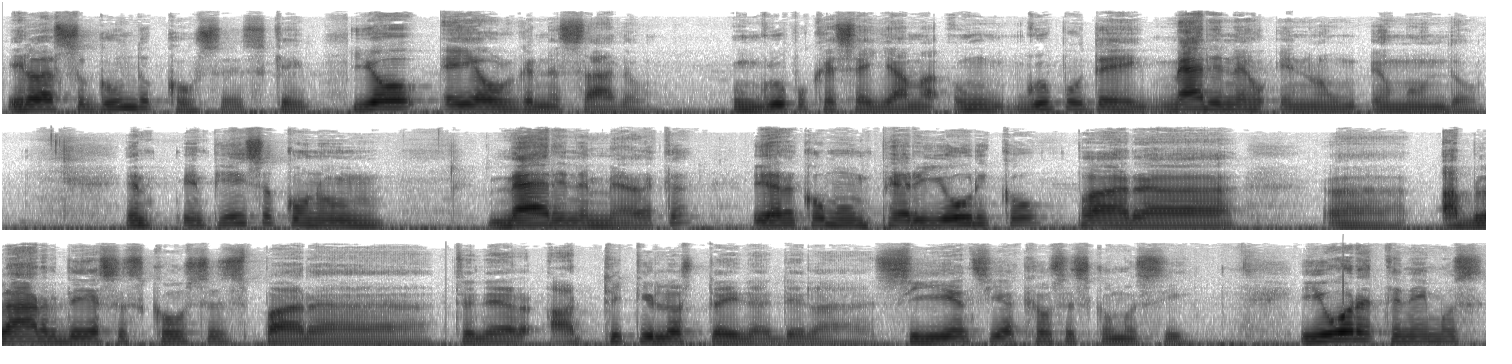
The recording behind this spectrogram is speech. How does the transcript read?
Y la segunda cosa es que yo he organizado un grupo que se llama, un grupo de Mad en el, mundo. Em, empieza con un Mad in America, era como un periódico para uh, hablar de esas cosas, para tener artículos de, la ciencia, cosas como así. Y ahora tenemos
